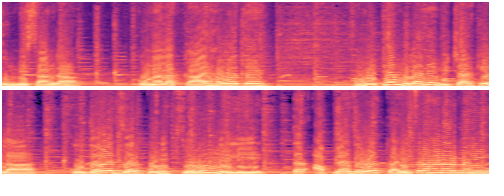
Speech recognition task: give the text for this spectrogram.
तुम्ही सांगा कोणाला काय हवं ते? मोठ्या मुलाने विचार केला कुदळ जर कोणी चोरून नेली तर आपल्या जवळ काहीच राहणार नाही.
